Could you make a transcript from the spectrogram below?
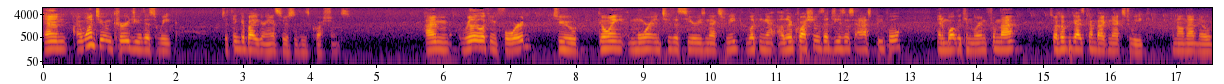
And I want to encourage you this week to think about your answers to these questions. I'm really looking forward to going more into the series next week, looking at other questions that Jesus asked people and what we can learn from that. So I hope you guys come back next week. And on that note,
